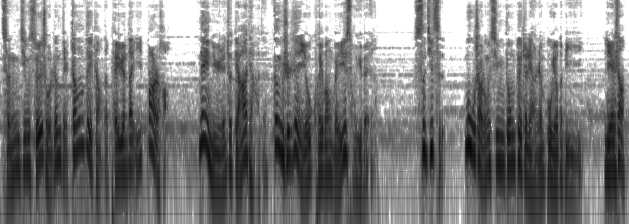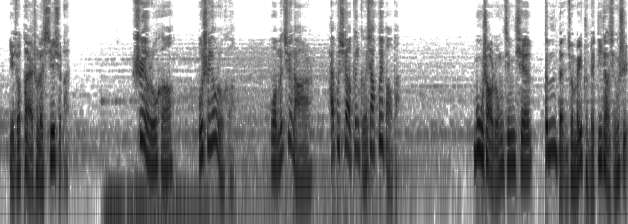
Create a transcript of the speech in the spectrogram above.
曾经随手扔给张队长的培元丹一半好。那女人就嗲嗲的，更是任由魁王为所欲为了。思及此，穆少荣心中对这两人不由得鄙夷，脸上也就带出了些许来。是又如何？不是又如何？我们去哪儿还不需要跟阁下汇报吧？穆少荣今天根本就没准备低调行事，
